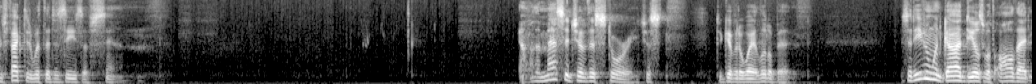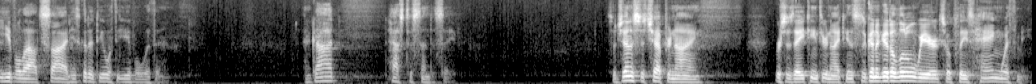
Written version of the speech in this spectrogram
infected with the disease of sin. And the message of this story, just to give it away a little bit, is that even when God deals with all that evil outside, he's going to deal with the evil within. And God has to send a Savior. So, Genesis chapter 9, verses 18 through 19. This is going to get a little weird, so please hang with me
